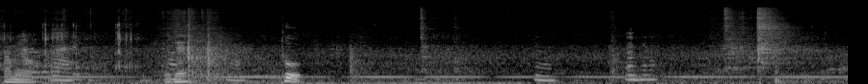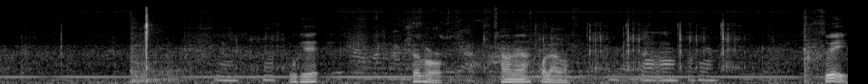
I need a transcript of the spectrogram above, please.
看到没有？嗯。OK。嗯。two。嗯。OK。缺口，看到没？过来了。嗯嗯，OK。Three。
